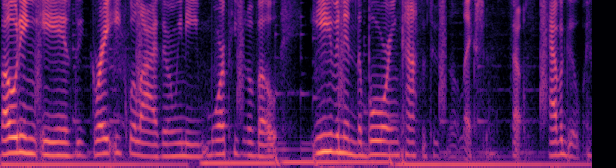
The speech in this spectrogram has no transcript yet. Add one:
voting is the great equalizer, and we need more people to vote, even in the boring constitutional elections. So, have a good one.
